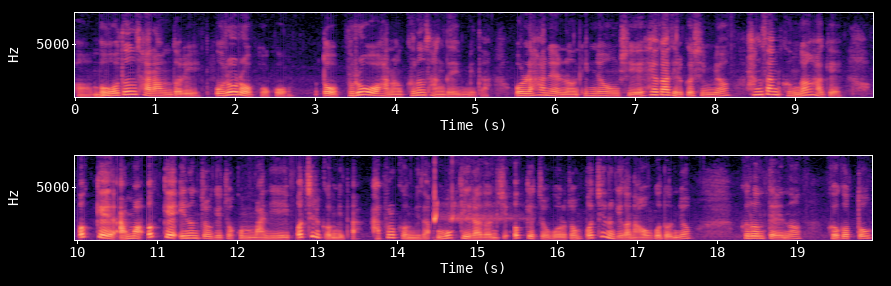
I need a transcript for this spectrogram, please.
어, 모든 사람들이 우러러 보고 또 부러워하는 그런 상대입니다. 올 한 해는 임영웅 씨의 해가 될 것이며 항상 건강하게 어깨 아마 어깨 이런 쪽이 조금 많이 뻗칠 겁니다. 아플 겁니다. 목뒤라든지 어깨 쪽으로 좀 뻗치는 기가 나오거든요. 그런 때에는 그것도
